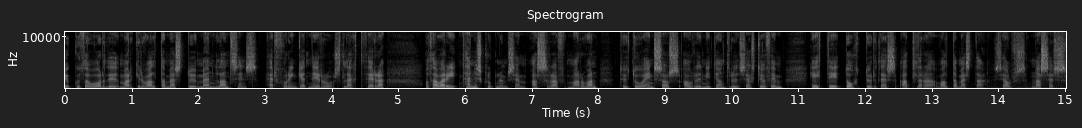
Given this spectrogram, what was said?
byggu þá orðið margir valdamestu menn landsins, herfóringarnir og slegt þeirra og það var í tennisklubnum sem Asraf Marwan, 21 ás árið 1965, hitti dóttur þess allara valdamesta sjálfs Nassers.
